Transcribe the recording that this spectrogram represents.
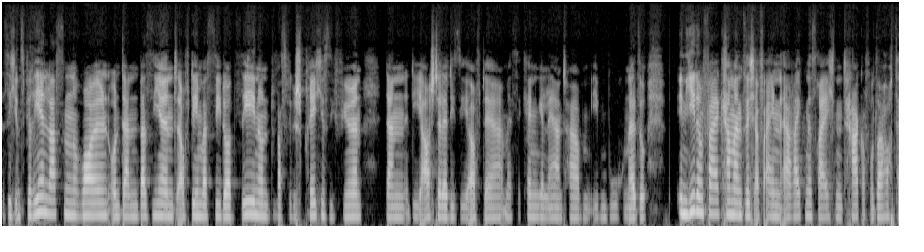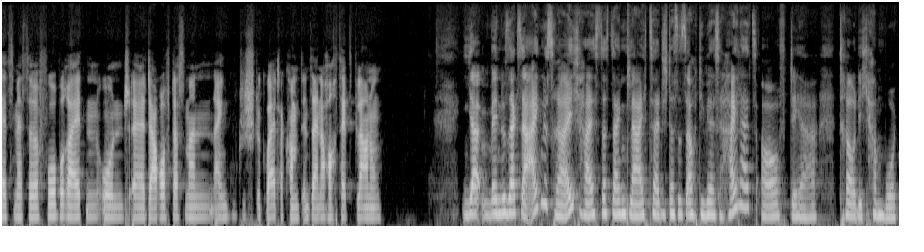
sich inspirieren lassen wollen und dann basierend auf dem, was sie dort sehen und was für Gespräche sie führen, dann die Aussteller, die sie auf der Messe kennengelernt haben, eben buchen. Also in jedem Fall kann man sich auf einen ereignisreichen Tag auf unserer Hochzeitsmesse vorbereiten und äh, darauf, dass man ein gutes Stück weiterkommt in seiner Hochzeitsplanung. Ja, wenn du sagst ereignisreich, heißt das dann gleichzeitig, dass es auch diverse Highlights auf der Trau dich Hamburg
